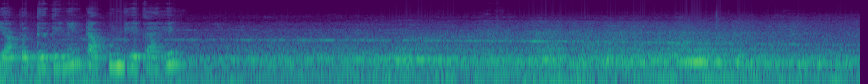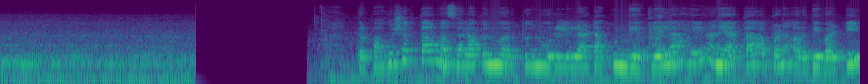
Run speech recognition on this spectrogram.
या पद्धतीने टाकून घेत आहे. तर पाहू शकता मसाला आपण वरतून उरलेला टाकून घेतलेला आहे आणि आता आपण अर्धी वाटी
